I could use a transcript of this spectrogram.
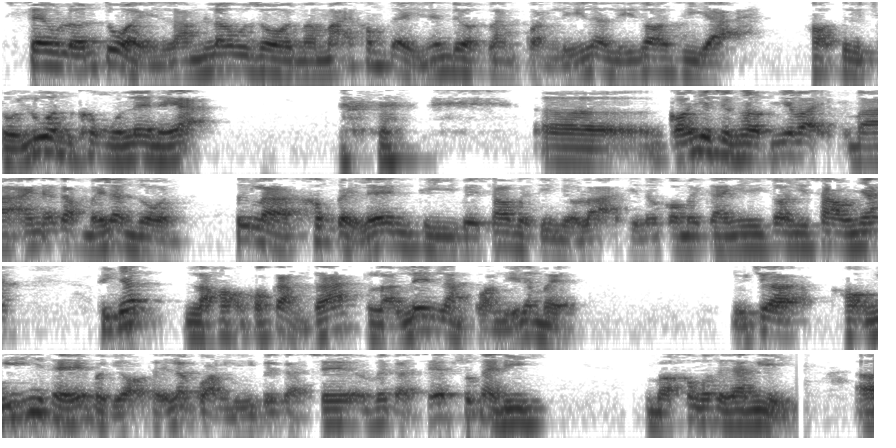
sale lớn tuổi làm lâu rồi mà mãi không đẩy lên được làm quản lý là lý do gì ạ? Họ từ chối luôn không muốn lên đấy ạ. Ờ, có nhiều trường hợp như vậy và anh đã gặp mấy lần rồi. Tức là không đẩy lên thì về sau phải tìm hiểu lại thì nó có mấy cái lý do như sau nhé thứ nhất là họ có cảm giác là lên làm quản lý là mệt. Đúng chưa họ nghĩ như thế bởi vì họ thấy là quản lý với cả sếp với cả sếp suốt ngày đi mà không có thời gian nghỉ. À,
